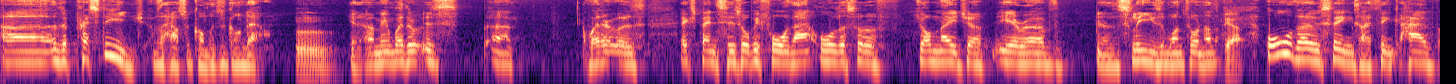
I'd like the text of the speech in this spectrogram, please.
uh, the prestige of the House of Commons has gone down. Mm. You know, I mean, whether it was uh, whether it was expenses or before that, all the sort of John Major era of the, you know the sleaze of one to another. Yeah. All those things, I think, have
